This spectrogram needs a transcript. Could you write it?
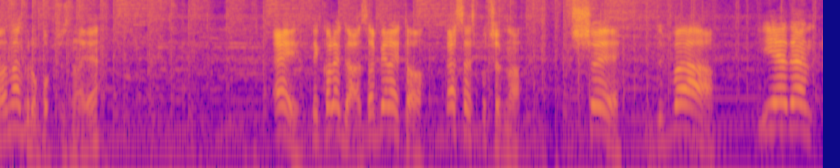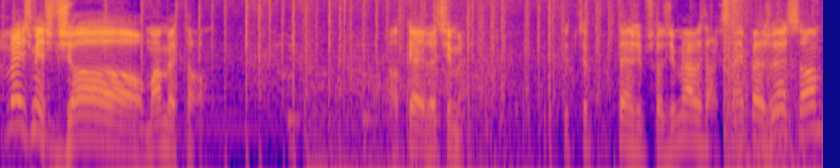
No na grubo przyznaję. Ej, ty kolega, zabieraj to. Kasa jest potrzebna. Trzy, dwa, Jeden, weźmiesz, wziął, mamy to. Okej, lecimy. Tu, ten, że przychodzimy, ale tak, snajperzy są.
